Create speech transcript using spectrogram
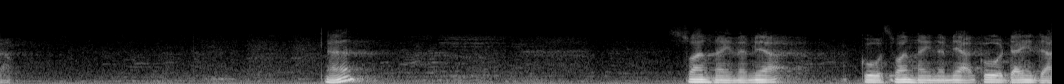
လဲဟမ် စွမ်းနိုင်သမျှကိုစွမ်းနိုင်သမျှကိုအတိုင်းတာ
